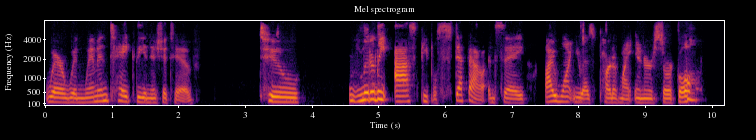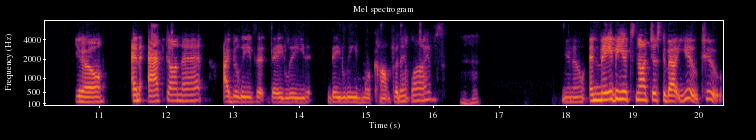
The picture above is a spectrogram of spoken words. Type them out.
where when women take the initiative to literally ask people step out and say i want you as part of my inner circle you know and act on that i believe that they lead they lead more confident lives mm-hmm. you know and maybe it's not just about you too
